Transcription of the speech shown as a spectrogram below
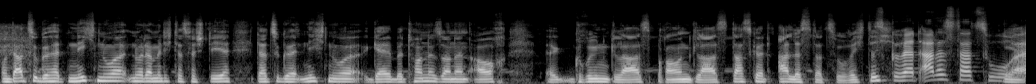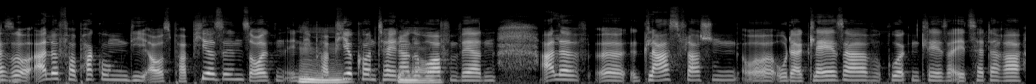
Und dazu gehört nicht nur, nur damit ich das verstehe, dazu gehört nicht nur gelbe Tonne, sondern auch äh, Grünglas, Braunglas, das gehört alles dazu, richtig? Das gehört alles dazu. Ja. Also alle Verpackungen, die aus Papier sind, sollten in die mhm. Papiercontainer genau. geworfen werden. Alle äh, Glasflaschen äh, oder Gläser, Gurkengläser etc.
